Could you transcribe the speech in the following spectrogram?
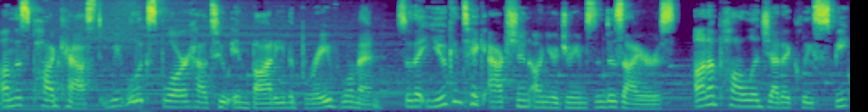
On this podcast, we will explore how to embody the brave woman so that you can take action on your dreams and desires, unapologetically speak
